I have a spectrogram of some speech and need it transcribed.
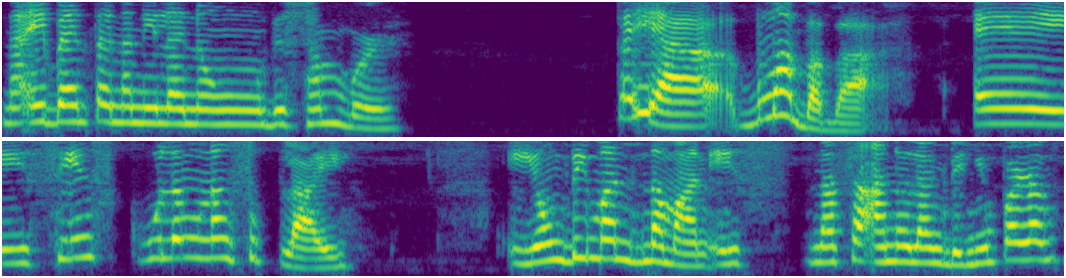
naibenta na nila nung December. Kaya, bumababa. Eh, since kulang ng supply, yung demand naman is nasa ano lang din, yung parang,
